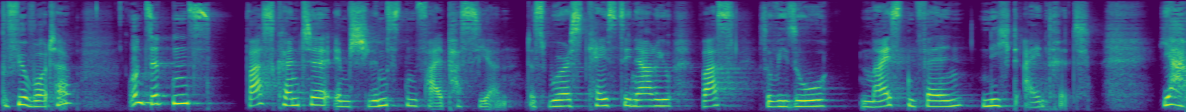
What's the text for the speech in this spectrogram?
Befürworter. Und siebtens, was könnte im schlimmsten Fall passieren? Das Worst-Case-Szenario, was sowieso in meisten Fällen nicht eintritt. Ja,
